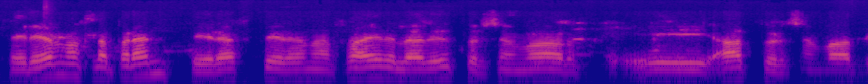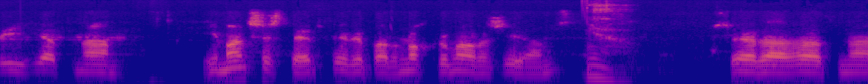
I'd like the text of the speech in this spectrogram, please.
Þeir eru náttúrulega brendir eftir hennar hræðilega viðbyrð sem var í atbyrð sem var í hérna í Manchester fyrir bara nokkrum ára síðan. Já, Sér að þarna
